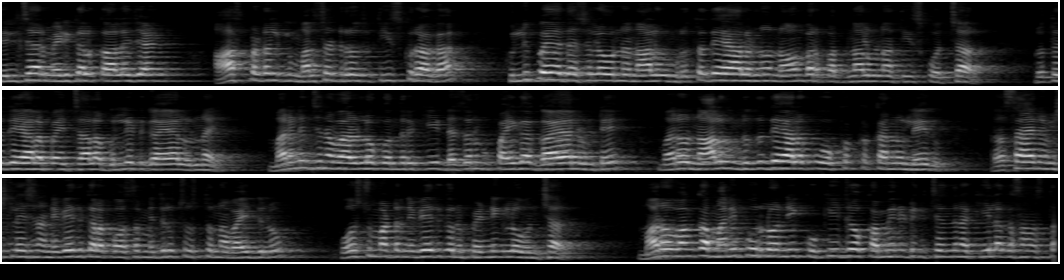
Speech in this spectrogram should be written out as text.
సిల్చార్ మెడికల్ కాలేజ్ అండ్ హాస్పిటల్కి మరుసటి రోజు తీసుకురాగా కుళ్ళిపోయే దశలో ఉన్న నాలుగు మృతదేహాలను నవంబర్ పద్నాలుగున తీసుకువచ్చారు. మృతదేహాలపై చాలా బుల్లెట్ గాయాలు ఉన్నాయి మరణించిన వారిలో కొందరికి డజన్కు పైగా గాయాలుంటే మరో నాలుగు మృతదేహాలకు ఒక్కొక్క కన్ను లేదు. రసాయన విశ్లేషణ నివేదికల కోసం ఎదురు చూస్తున్న వైద్యులు పోస్టుమార్టం నివేదికను పెండింగ్లో ఉంచారు. మరో వంక మణిపూర్లోని కుకీజో కమ్యూనిటీకి చెందిన కీలక సంస్థ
